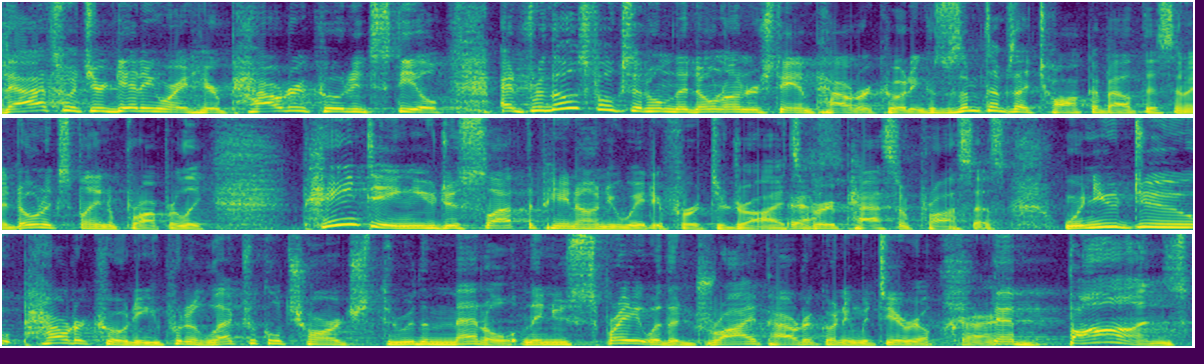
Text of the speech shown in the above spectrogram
That's what you're getting right here, powder coated steel. And for those folks at home that don't understand powder coating, because sometimes I talk about this and I don't explain it properly, painting, you just slap the paint on, you wait for it to dry. It's yes. a very passive process. When you do powder coating, you put an electrical charge through the metal, and then you spray it with a dry powder coating material okay. that bonds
